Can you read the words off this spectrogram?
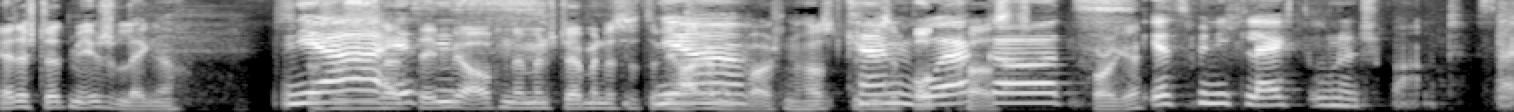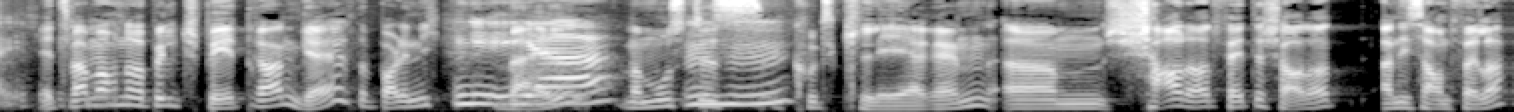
Ja, das stört mich eh schon länger. Ja, also, seitdem es wir ist aufnehmen, stört mir, dass du die Haare nicht gewaschen hast für diese kein Workout. Podcast-Folge. Jetzt bin ich leicht unentspannt, sage ich. Jetzt waren wir auch noch ein bisschen spät dran, gell? Der Pauli nicht. Ja. Weil man muss das kurz klären. Ähm, Shoutout, fette Shoutout an die Soundfäller.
